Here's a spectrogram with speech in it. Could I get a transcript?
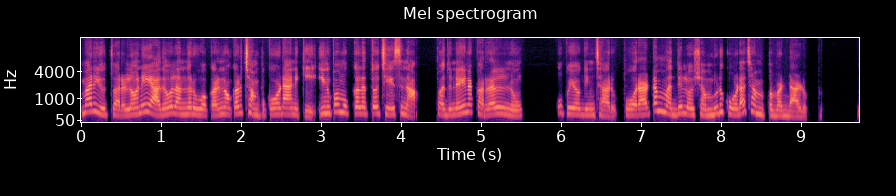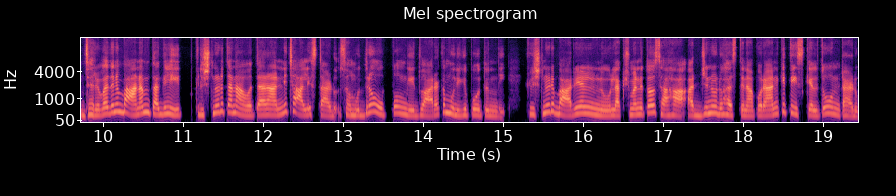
మరియు త్వరలోనే యాదవులందరూ ఒకరినొకరు చంపుకోవడానికి ఇనుప ముక్కలతో చేసిన పదునైన కర్రలను ఉపయోగించారు. పోరాటం మధ్యలో శంభుడు కూడా చంపబడ్డాడు. జరవదని బాణం తగిలి కృష్ణుడు తన అవతారాన్ని చాలిస్తాడు. సముద్రం ఉప్పొంగి ద్వారక మునిగిపోతుంది. కృష్ణుడి భార్యలను లక్ష్మణుతో సహా అర్జునుడు హస్తినాపురానికి తీసుకెళ్తూ ఉంటాడు.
